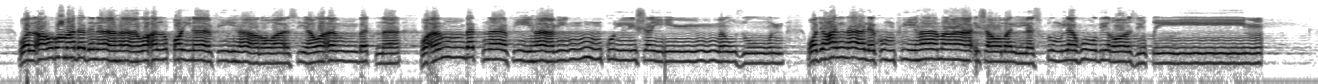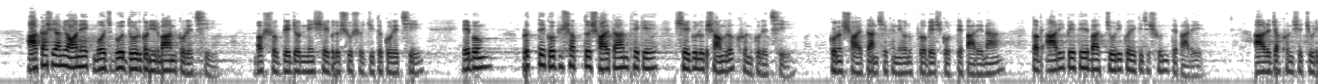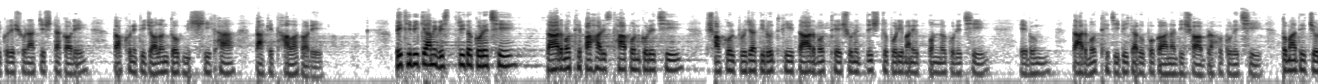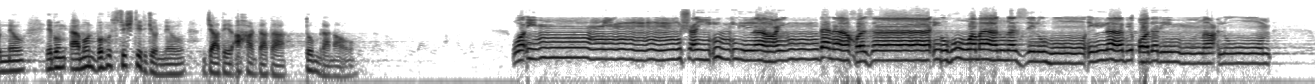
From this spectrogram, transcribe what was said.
والأرض مددناها وألقينا فيها رواسي وأنبتنا, وأنبتنا فيها من كل شيء موزون وجعلنا لكم فيها معائش ومن لستم له برازقين আকাশে আমি অনেক মজবুত দুর্গ নির্মাণ করেছি দর্শকদের জন্য সেগুলো সুসজ্জিত করেছি এবং প্রত্যেক অভিশপ্ত শয়তান থেকে সেগুলো সংরক্ষণ করেছি। কোন শয়তান সেখানে অনুপ্রবেশ করতে পারে না, তবে আড়ি পেতে বা চুরি করে কিছু শুনতে পারে। আর যখন সে চুরি করে শোনার চেষ্টা করে, তখন এটি জ্বলন্ত অগ্নিশিখা তাকে ধাওয়া করে। পৃথিবীকে আমি বিস্তৃত করেছি, তার মধ্যে পাহাড় স্থাপন করেছি, সকল প্রজাতির উদ্ভিদ তার মধ্যে সুনির্দিষ্ট পরিমাণে উৎপন্ন করেছি এবং তার মধ্যে জীবিকার উপকরণাদি সরবরাহ করেছি তোমাদের জন্যেও এবং এমন বহু সৃষ্টির জন্যেও যাদের আহারদাতা তোমরা নও وإن من شيء إلا عندنا خزائنه وما ننزله إلا بقدر معلوم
